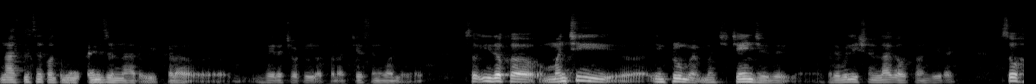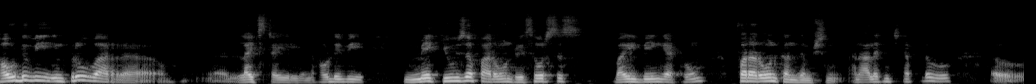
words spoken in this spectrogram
నాకు తెలిసిన కొంతమంది ఫ్రెండ్స్ ఉన్నారు ఇక్కడ వేరే చోట్లలో కూడా చేసిన వాళ్ళు. సో uh, ఇది ఒక మంచి ఇంప్రూవ్‌మెంట్ మంచి చేంజ్ ఇది. ఒక రెవల్యూషన్ లాగా అవుతుంది right. So how do we improve our lifestyle how do we make use of our own resources while being at home for our own consumption అని ఆలోచించినప్పుడు uh,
